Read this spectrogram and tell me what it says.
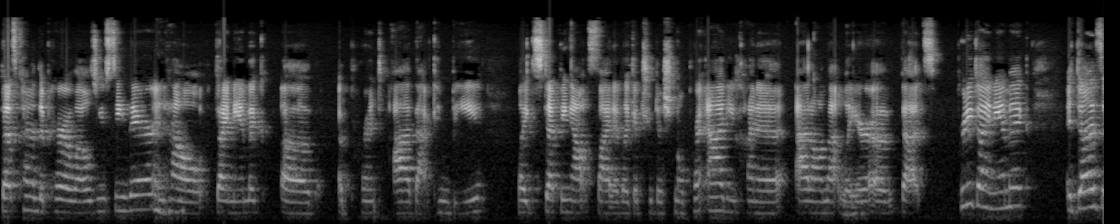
That's kind of the parallels you see there, and Mhm. how dynamic of a print ad that can be. Like stepping outside of like a traditional print ad, you kind of add on that mm-hmm. layer of that's pretty dynamic. It does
